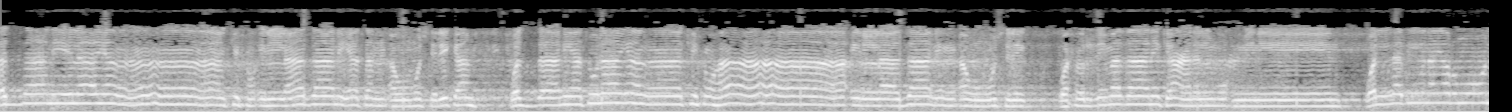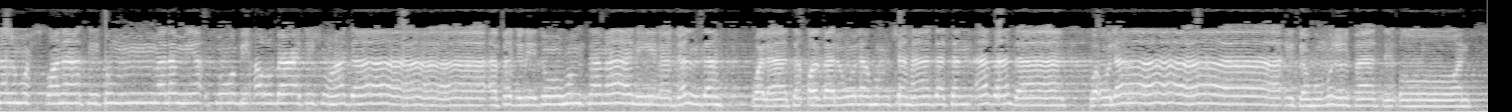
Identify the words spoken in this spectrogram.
الزاني لا ينكح إلا زانية أو مشركة والزانية لا ينكحها إلا زان أو مشرك وحرم ذلك على المؤمنين. والذين يرمون المحصنات ثم لم يأتوا بأربعة شهداء فاجلدوهم ثمانين جلدة ولا تقبلوا لهم شهادة أبدا وأولئك هم الفاسقون.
